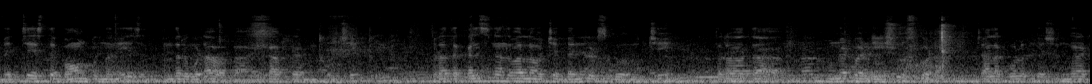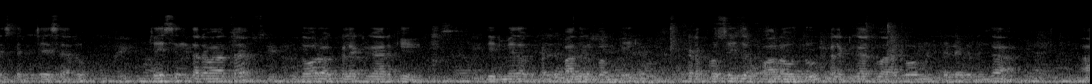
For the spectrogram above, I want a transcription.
మెచ్చేస్తే బాగుంటుందని అందరూ కూడా ఒక ఏకాభిప్రాయంకి వచ్చి తర్వాత కలిసినందువల్ల వచ్చే బెనిఫిట్స్ గురించి తర్వాత ఉన్నటువంటి ఇష్యూస్ కూడా చాలా కూలంకషంగా డిస్కస్ చేశారు. చేసిన తర్వాత గౌరవ కలెక్టర్ గారికి దీని మీద ఒక ప్రతిపాదన పంపి ఇక్కడ ప్రొసీజర్ ఫాలో అవుతూ కలెక్టర్ గారి ద్వారా గవర్నమెంట్కి వెళ్ళే విధంగా ఆ,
